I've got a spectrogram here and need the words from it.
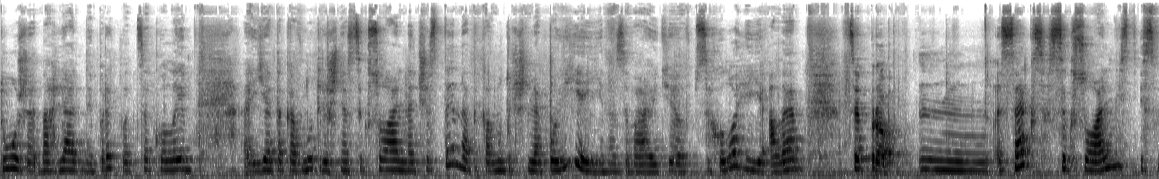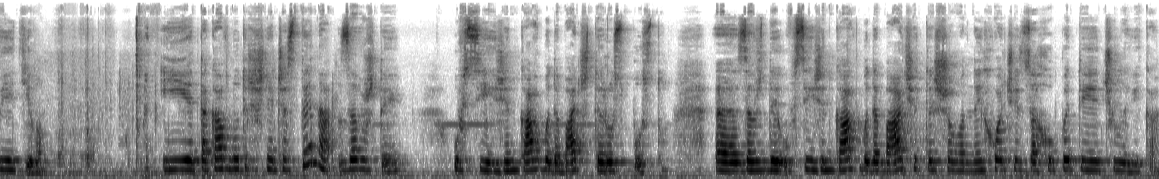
Дуже наглядний приклад це коли е, є така внутрішня сексуальна частина, така внутрішня повія її називають е, в психології, але це про секс, сексуальність і своє тіло. І така внутрішня частина завжди у всіх жінках буде бачити розпусту. Е, Завжди у всіх жінках буде бачити, що вони хочуть захопити чоловіка.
